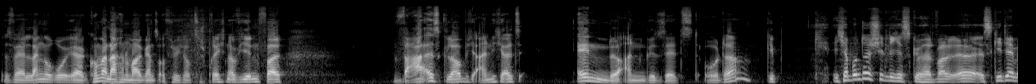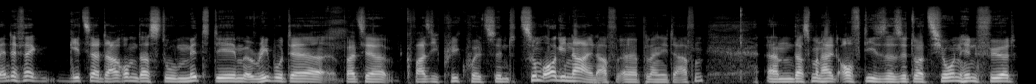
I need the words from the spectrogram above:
Das war ja lange ruhig, ja, kommen wir nachher nochmal ganz ausführlich drauf zu sprechen. Auf jeden Fall war es, glaube ich, eigentlich als Ende angesetzt, oder? Gibt Ich habe unterschiedliches gehört, weil äh, es geht ja im Endeffekt geht's ja darum, dass du mit dem Reboot der, weil es ja quasi Prequels sind, zum originalen Aff, äh, Planet der Affen, ähm, dass man halt auf diese Situation hinführt,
